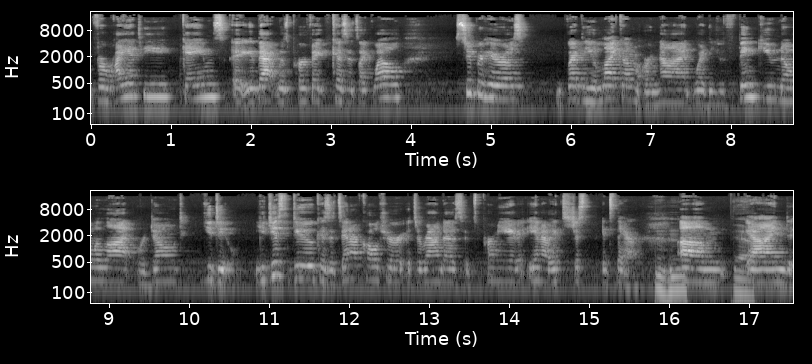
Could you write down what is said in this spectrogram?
variety games, eh, that was perfect because it's like, well, superheroes, whether you like them or not, whether you think you know a lot or don't, you do you just do because it's in our culture it's around us it's permeated you know it's just it's there mm-hmm. um, yeah. and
